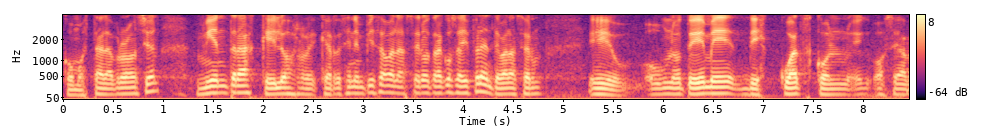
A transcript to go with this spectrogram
como está en la programación, mientras que los re- que recién empiezan van a hacer otra cosa diferente, van a hacer eh, un OTM de squats con, eh, o sea,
